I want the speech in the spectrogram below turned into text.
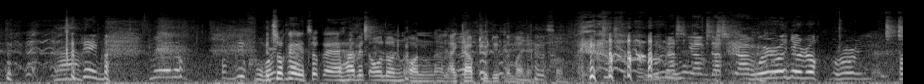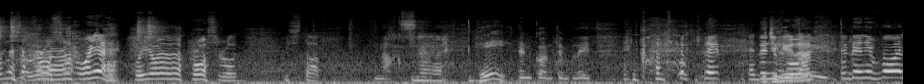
Hindi, ba? May ano. It's okay, it's okay. I have it all on, on I captured it naman eh. So. Dashcam, dashcam. We're on your pag nasa crossroad, oh yeah, where you're on a crossroad, you stop. Knocks. Na, Hey, And contemplate. and contemplate, and then Did you hear fall, that? and then you fall.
